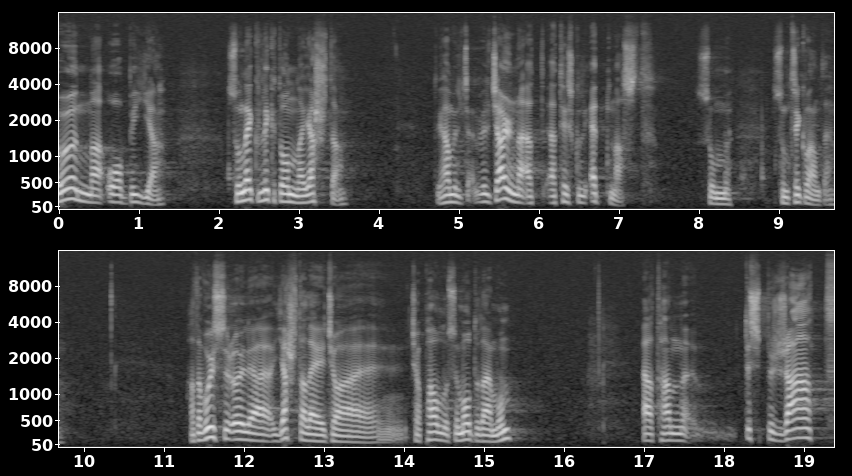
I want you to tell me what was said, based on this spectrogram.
bøna og bya, så nek likt ånda hjärsta. Det han vil, vil gjerne at, at det skulle etnast som, som tryggvande. At det viser øyla hjertaleie tja, tja Paulus i måte dem at han desperat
